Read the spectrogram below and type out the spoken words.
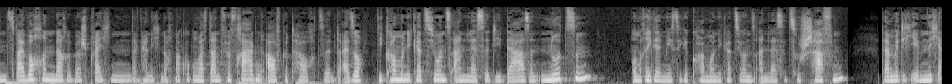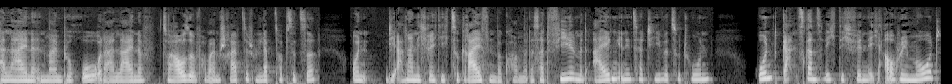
in zwei Wochen darüber sprechen. Dann kann ich noch mal gucken, was dann für Fragen aufgetaucht sind. Also die Kommunikationsanlässe, die da sind, nutzen, um regelmäßige Kommunikationsanlässe zu schaffen, damit ich eben nicht alleine in meinem Büro oder alleine zu Hause vor meinem Schreibtisch und Laptop sitze und die anderen nicht richtig zu greifen bekomme. Das hat viel mit Eigeninitiative zu tun und ganz, ganz wichtig finde ich auch remote.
